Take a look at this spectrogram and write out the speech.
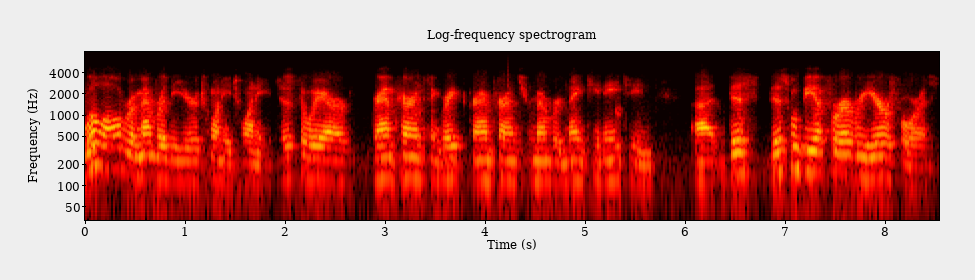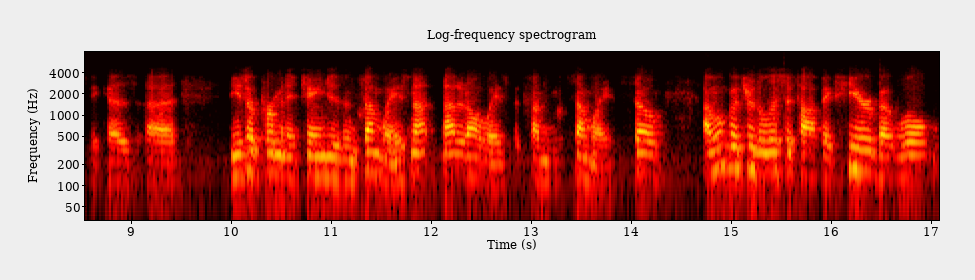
we'll all remember the year 2020, just the way our grandparents and great grandparents remembered 1918. Uh, this this will be a forever year for us because uh, these are permanent changes in some ways, not not in all ways, but some some ways. So I won't go through the list of topics here, but we'll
